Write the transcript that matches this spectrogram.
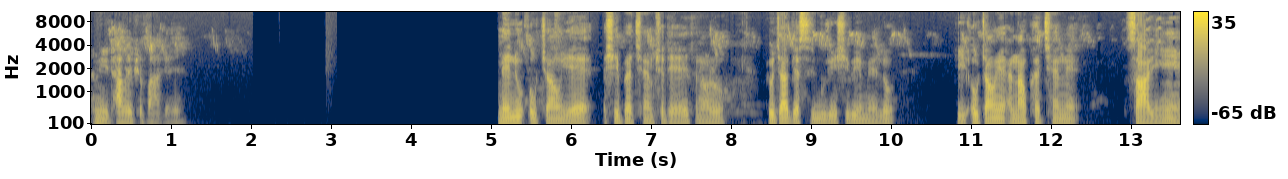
အနေအထားပဲဖြစ်ပါတယ်မင်းတို့အုပ်ချောင်းရဲ့အရှိဘက်ချမ်းဖြစ်တယ်ကျွန်တော်တို့ပြိုကျပျက်စီးမှုတွေရှိပေမဲ့လို့ဒီအုပ်ချောင်းရဲ့အနောက်ဘက်ချမ်းနဲ့စာရင်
